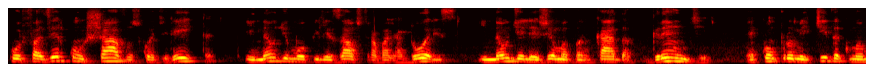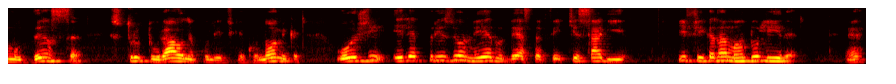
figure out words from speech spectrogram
por fazer conchavos com a direita, e não de mobilizar os trabalhadores, e não de eleger uma bancada grande, é, comprometida com uma mudança estrutural na política econômica, hoje ele é prisioneiro desta feitiçaria e fica na mão do Lira. Né?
